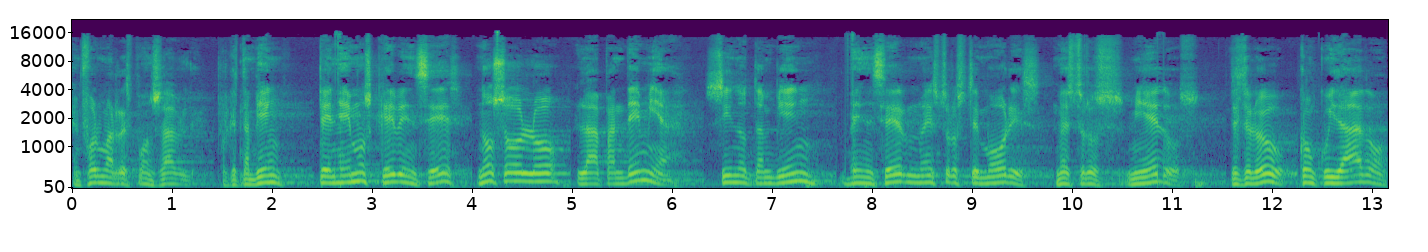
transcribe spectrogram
en forma responsable, porque también tenemos que vencer no solo la pandemia, sino también vencer nuestros temores, nuestros miedos. Desde luego, con cuidado,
